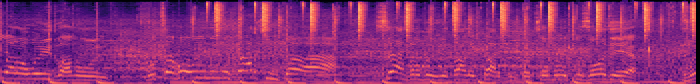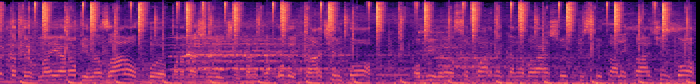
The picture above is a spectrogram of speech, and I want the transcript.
Яровий 2-0. Ну це гол імені Харченка. Все зробив Віталій Харченко в цьому епізоді. Викотив на Ярок і Назаров. е, Передача на Ільченка не проходить. Харченко. Обіграє суперника, набирає швидкість Віталій Харченко.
